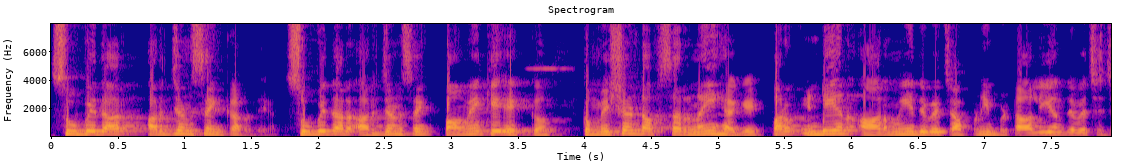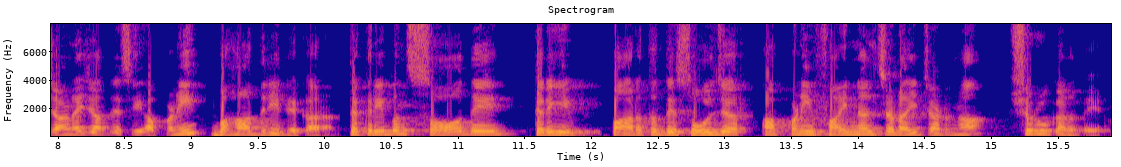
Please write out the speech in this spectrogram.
ਸੂਬੇਦਾਰ ਅਰਜਨ ਸਿੰਘ ਕਰਦੇ ਆ। ਸੂਬੇਦਾਰ ਅਰਜਨ ਸਿੰਘ, ਭਾਵੇਂ ਕਿ ਇੱਕ ਕਮਿਸ਼ਨਡ ਅਫਸਰ ਨਹੀਂ ਹੈਗੇ, ਪਰ ਇੰਡੀਅਨ ਆਰਮੀ ਦੇ ਵਿੱਚ ਆਪਣੀ ਬਟਾਲੀਅਨ ਦੇ ਵਿੱਚ ਜਾਣੇ ਜਾਂਦੇ ਸੀ ਆਪਣੀ ਬਹਾਦਰੀ ਦੇ ਕਾਰਨ। ਤਕਰੀਬਨ 100 ਦੇ ਕਰੀਬ ਭਾਰਤ ਦੇ ਸੋਲਜਰ ਆਪਣੀ ਫਾਈਨਲ ਚੜਾਈ ਚੜਨਾ ਸ਼ੁਰੂ ਕਰਦੇ ਆ।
